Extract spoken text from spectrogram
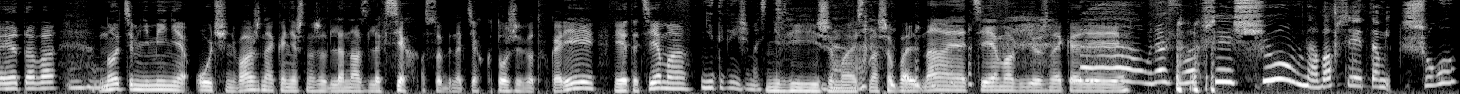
этого, но тем не менее очень важная, конечно же, для нас, для всех, особенно тех, кто живет в Корее. И эта тема Недвижимость. недвижимость, наша больная тема в Южной Корее. Да, у нас вообще шумно, вообще там шоу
